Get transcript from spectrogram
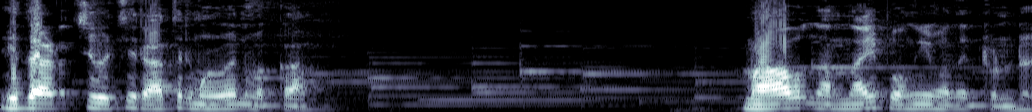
ഇത് അടച്ചു വെച്ച് രാത്രി മുഴുവൻ വെക്കാം. മാവ് നന്നായി പൊങ്ങി വന്നിട്ടുണ്ട്.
